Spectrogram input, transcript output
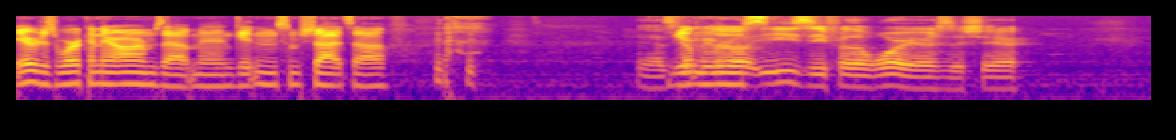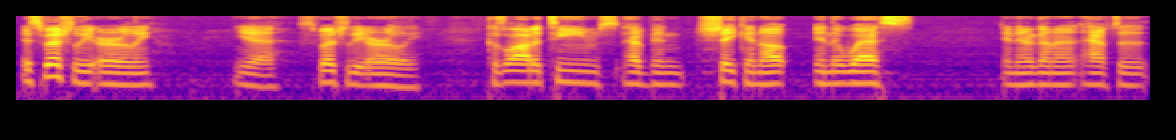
they were just working their arms out, man, getting some shots off. Yeah, it's Getting gonna be real easy for the Warriors this year. especially early. Yeah, especially early, because a lot of teams have been shaken up in the West, and they're gonna have to.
